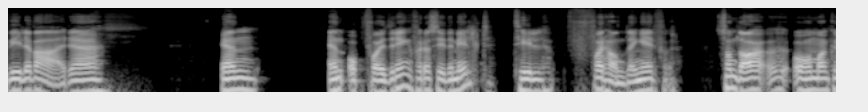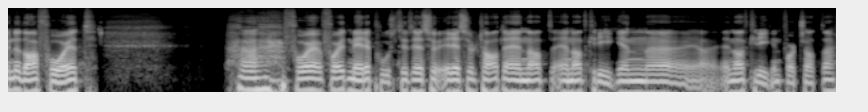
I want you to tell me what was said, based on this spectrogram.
ville være en en oppfordring, for å si det mildt, til forhandlinger. Da, og man kunne da få et, uh, få, få, et mer positivt resultat enn at, enn at, krigen, uh, enn at krigen, fortsatte.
